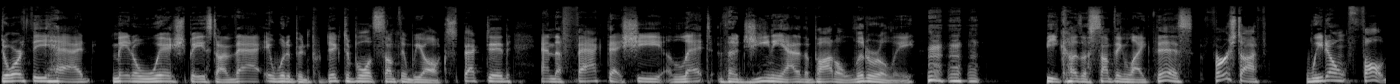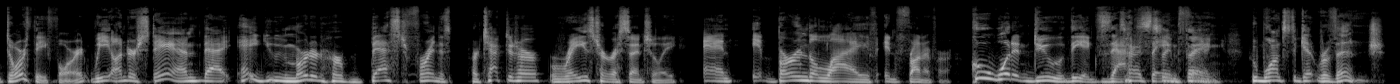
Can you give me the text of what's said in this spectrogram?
Dorothy had made a wish based on that, it would have been predictable. It's something we all expected. And the fact that she let the genie out of the bottle literally because of something like this, first off, we don't fault Dorothy for it. We understand that, hey, you murdered her best friend that's protected her, raised her essentially, and it burned alive in front of her. Who wouldn't do the exact That same, thing? Who wants to get revenge?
